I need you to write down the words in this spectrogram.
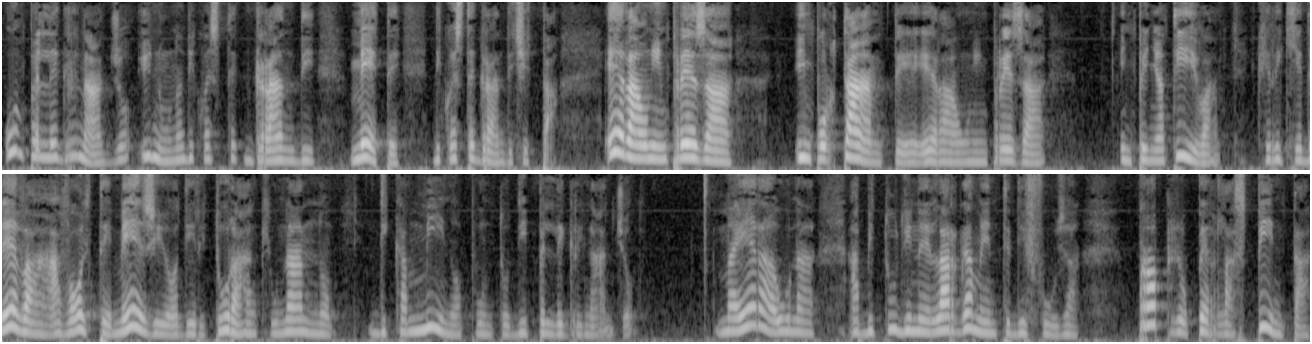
un pellegrinaggio in una di queste grandi mete, di queste grandi città. Era un'impresa importante, era un'impresa impegnativa che richiedeva a volte mesi o addirittura anche un anno di cammino, appunto, di pellegrinaggio, ma era un'abitudine largamente diffusa, proprio per la spinta,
